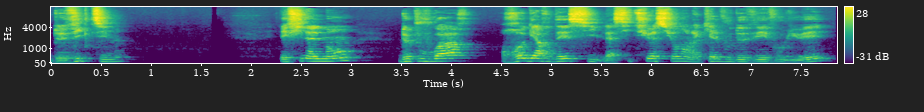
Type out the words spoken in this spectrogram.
de victime. Et finalement, de pouvoir regarder si la situation dans laquelle vous devez évoluer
